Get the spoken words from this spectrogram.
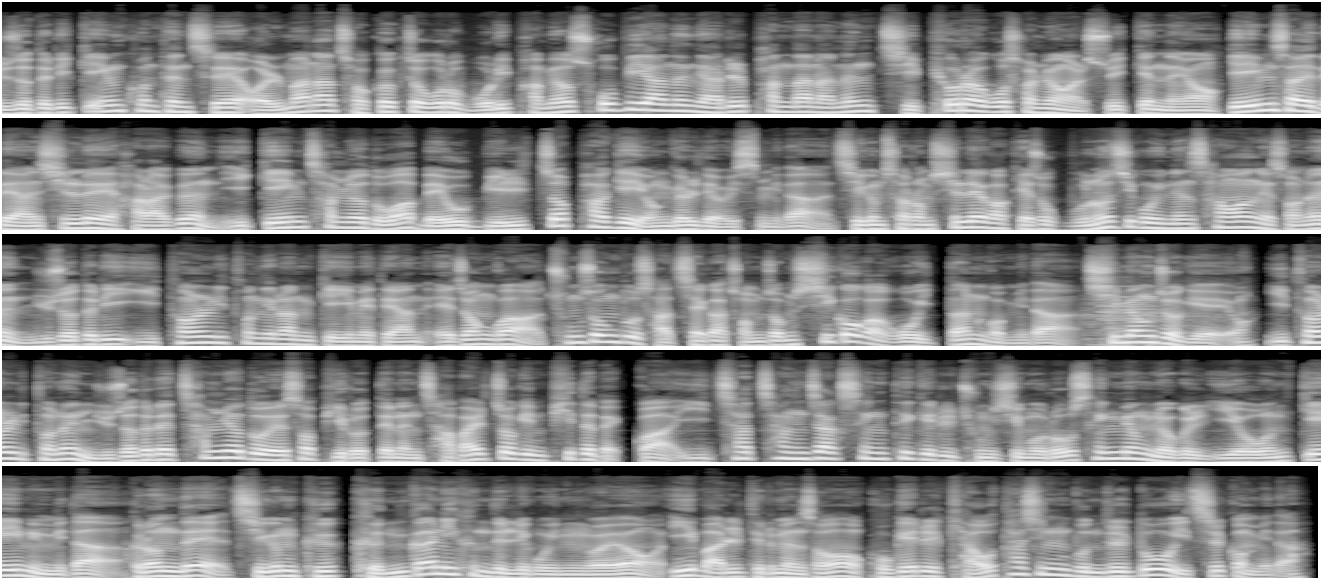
유저들이 게임 콘텐츠에 얼마나 적극적으로 몰입하며 소비하느냐를 판단하는 지표라고 설명할 수 있겠네요. 게임사에 대한 신뢰의 하락은 이 게임 참여도와 매우 밀접하게 연결되어 있습니다. 지금처럼 신뢰가 계속 무너지고 있는 상황에서는 유저들이 이터널 리턴이라는 게임에 대한 애정과 충성도 자체가 점점 식어가고 있다는 겁니다. 치명적이에요. 이터널 리턴은 유저들의 참여도에서 비롯되는 자발적인 피드백과 2차 창작 생태계를 중심으로 생명력을 이어온 게임입니다. 그런데 지금 그 근간이 흔들리고 있는 거예요. 이 말을 들으면서 고개를 갸웃하시는 분들도 있을 겁니다.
